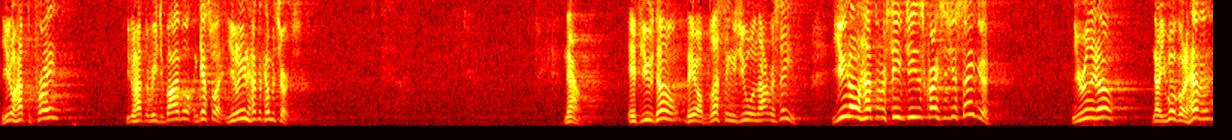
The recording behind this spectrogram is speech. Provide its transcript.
You don't have to pray. You don't have to read your Bible. And guess what? You don't even have to come to church. Now, if you don't, there are blessings you will not receive. You don't have to receive Jesus Christ as your Savior. You really don't. Now, you won't go to heaven,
